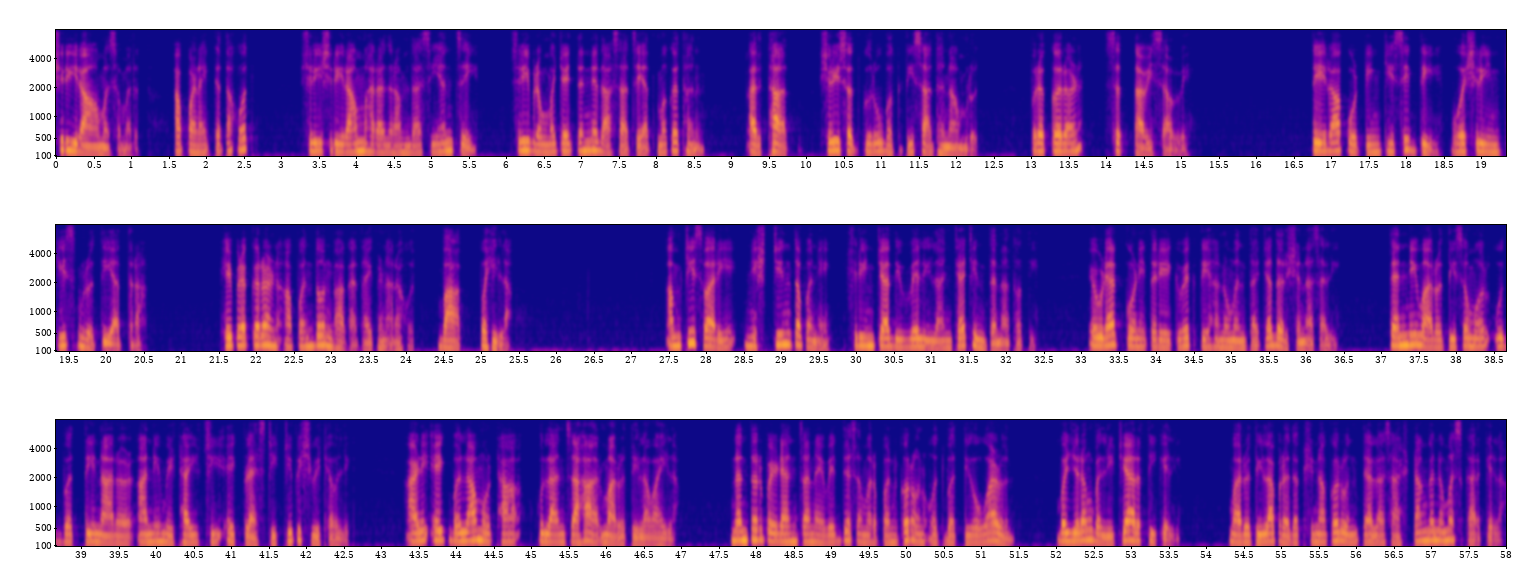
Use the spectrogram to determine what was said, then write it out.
श्रीराम समर्थ. आपण ऐकत आहोत श्री श्रीराम महाराज रामदास यांचे श्री ब्रह्मचैतन्य दासाचे आत्मकथन. अर्थात श्री सद्गुरू भक्ती साधनामृत. प्रकरण सत्ताविसावे. तेरा कोटींची सिद्धी व श्रींची स्मृती यात्रा. हे प्रकरण आपण दोन भागात ऐकणार आहोत. भाग पहिला. आमची स्वारी निश्चिंतपणे श्रींच्या दिव्य लीलांच्या चिंतनात होती. एवढ्यात कोणीतरी एक व्यक्ती हनुमंताच्या दर्शनास आली. त्यांनी मारुतीसमोर उदबत्ती नारळ आणि मिठाईची एक प्लॅस्टिकची पिशवी ठेवली आणि एक भला मोठा फुलांचा हार मारुतीला वाहिला. नंतर पेढ्यांचा नैवेद्य समर्पण करून उदबत्ती ओवाळून बजरंगबलीची आरती केली. मारुतीला प्रदक्षिणा करून त्याला साष्टांग नमस्कार केला.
